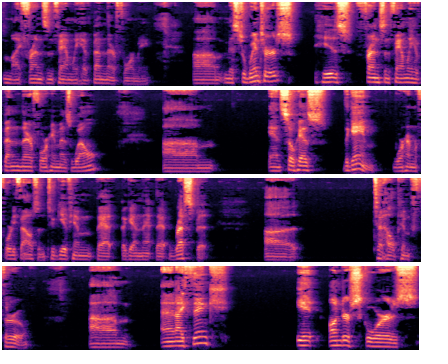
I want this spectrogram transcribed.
my friends and family have been there for me. Um, Mr. Winters, his friends and family have been there for him as well. Um, and so has the game Warhammer 40,000 to give him that again that that respite uh, to help him through. Um, and I think it underscores,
